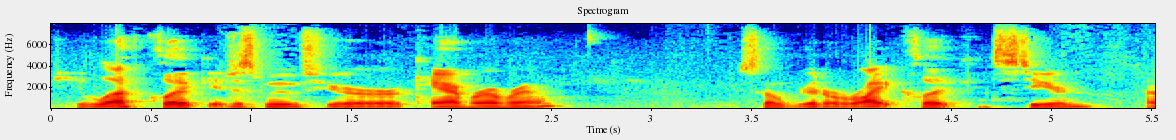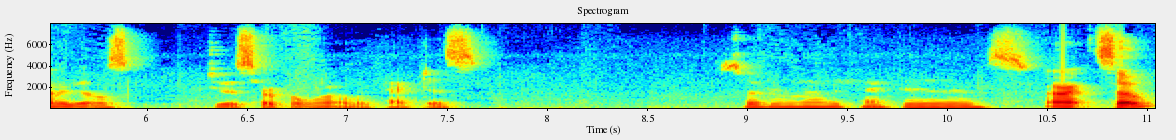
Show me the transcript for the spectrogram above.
If you left click, it just moves your camera around. So we're gonna right click and steer. Kind of goes do a circle around the cactus. Circle around the cactus. Alright, so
